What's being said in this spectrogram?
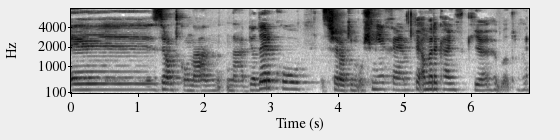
e, Z rączką na, na bioderku, z szerokim uśmiechem. Takie amerykańskie chyba trochę.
